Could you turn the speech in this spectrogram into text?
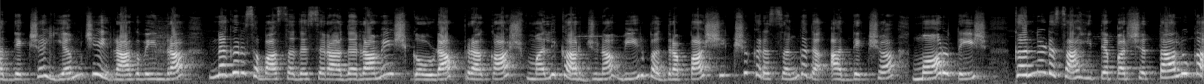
ಅಧ್ಯಕ್ಷ ಎಂಜೆ ರಾಘವೇಂದ್ರ, ನಗರಸಭಾ ಸದಸ್ಯರಾದ ರಮೇಶ್ ಗೌಡ, ಪ್ರಕಾಶ್ ಮಲ್ಲಿಕಾರ್ಜುನ, ವೀರಭದ್ರಪ್ಪ, ಶಿಕ್ಷಕರ ಸಂಘದ ಅಧ್ಯಕ್ಷ ಮಾರುತೇಶ್, ಕನ್ನಡ ಸಾಹಿತ್ಯ ಪರಿಷತ್ ತಾಲೂಕಾ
